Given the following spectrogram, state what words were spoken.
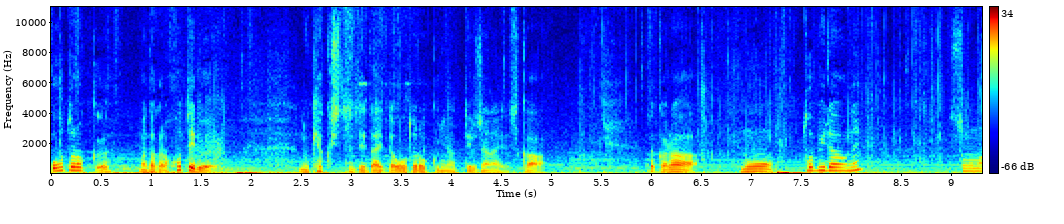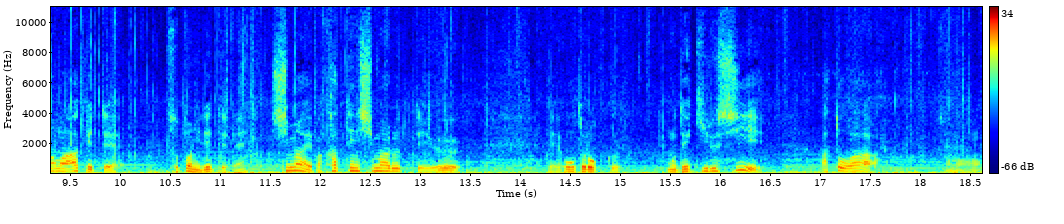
オートロック、まあ、だからホテルの客室って大体オートロックになってるじゃないですか。だからもう扉をねそのまま開けて外に出てねしまえば勝手に閉まるっていう、えー、オートロックもできるしあとはその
